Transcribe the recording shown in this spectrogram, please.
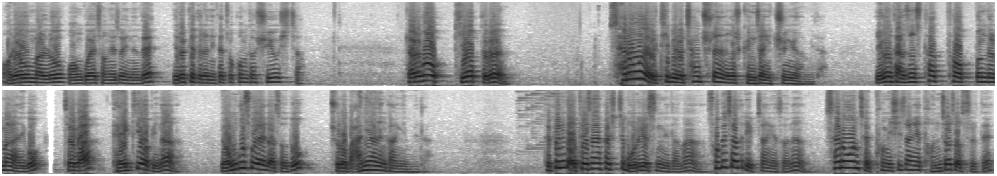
어려운 말로 원고에 정해져 있는데 이렇게 들으니까 조금 더 쉬우시죠. 결국 기업들은 새로운 LTV를 창출해내는 것이 굉장히 중요합니다. 이건 단순 스타트업 분들만 아니고 제가 대기업이나 연구소에 가서도 주로 많이 하는 강의입니다. 대표님도 어떻게 생각하실지 모르겠습니다만 소비자들 입장에서는 새로운 제품이 시장에 던져졌을 때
